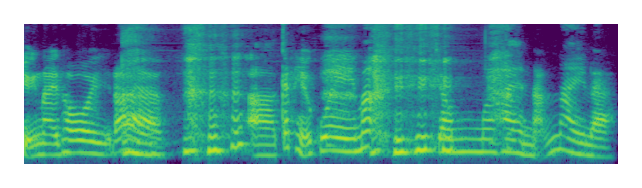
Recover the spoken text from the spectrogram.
chuyện này thôi đó là à. à, cách hiểu của em á trong hai hình ảnh này là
